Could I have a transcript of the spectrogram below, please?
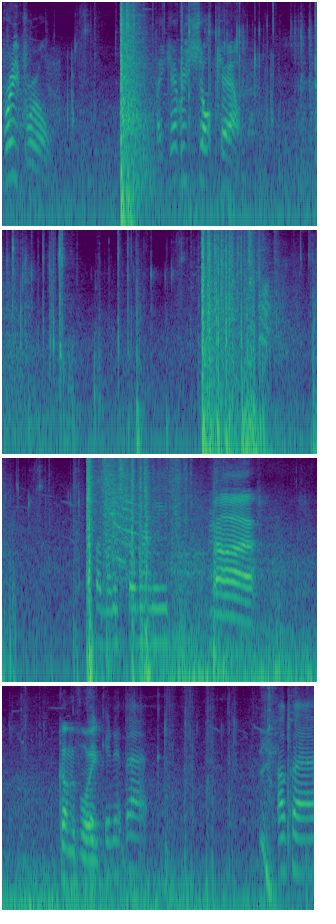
Free for all. Make every shot count. Somebody stole my lead. Ah, coming for you. Taking it back. Okay,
